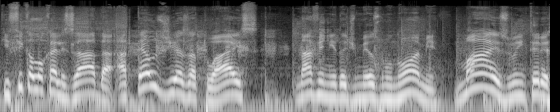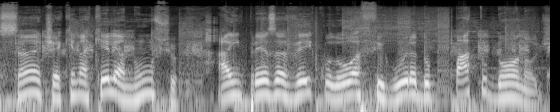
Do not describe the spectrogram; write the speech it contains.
que fica localizada até os dias atuais na avenida de mesmo nome, mas o interessante é que naquele anúncio a empresa veiculou a figura do Pato Donald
